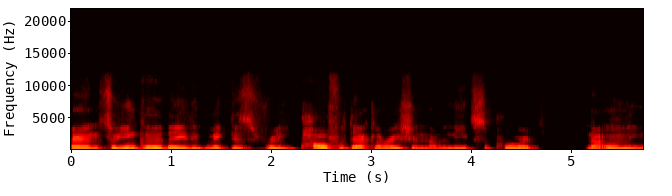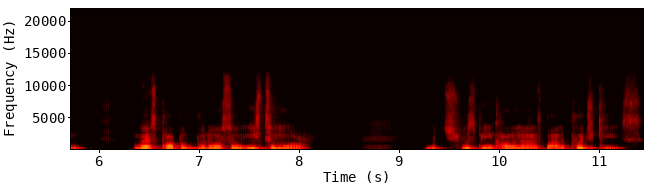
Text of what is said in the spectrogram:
And Soyinka, they make this really powerful declaration of the need to support not only West Papua, but also East Timor, which was being colonized by the Portuguese.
